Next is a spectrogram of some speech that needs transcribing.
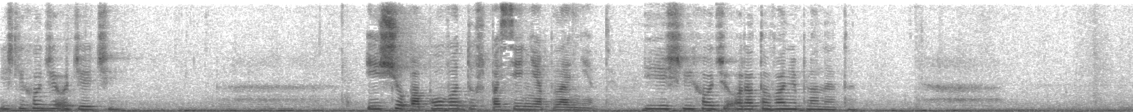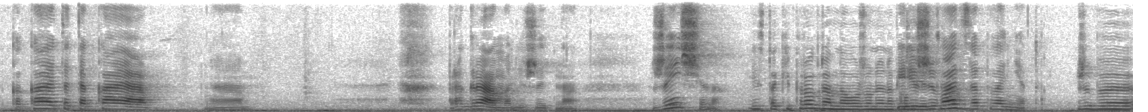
Jeśli chodzi o dzieci И еще по поводу спасения планеты. i jeśli chodzi o ratowanie planety, Какая-то такая э, программа лежит на женщинах jest taki program nałożony na kobiety, переживать за планету. żeby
